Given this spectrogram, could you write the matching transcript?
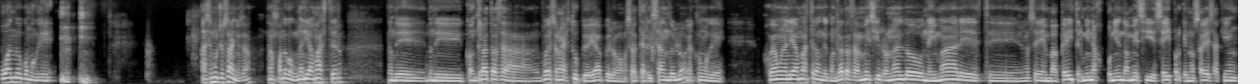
jugando como que hace muchos años, ¿ah? Están jugando con una liga máster donde, donde contratas a. Puede sonar estúpido ya, pero o sea, aterrizándolo, es como que juegan una liga máster donde contratas a Messi, Ronaldo, Neymar, este, no sé, Mbappé y terminas poniendo a Messi de 6 porque no sabes a quién,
